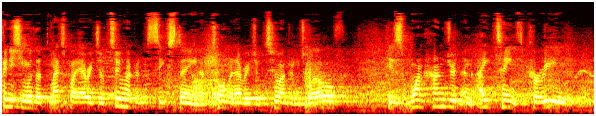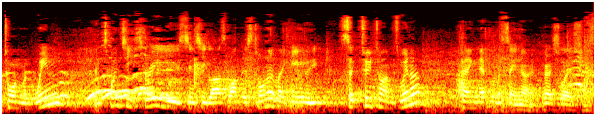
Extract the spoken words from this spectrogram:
finishing with a match play average of 216, a tournament average of 212, his 118th career tournament win, and 23 years since he last won this tournament, making him the two times winner, Paeng Nepomuceno. Congratulations.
